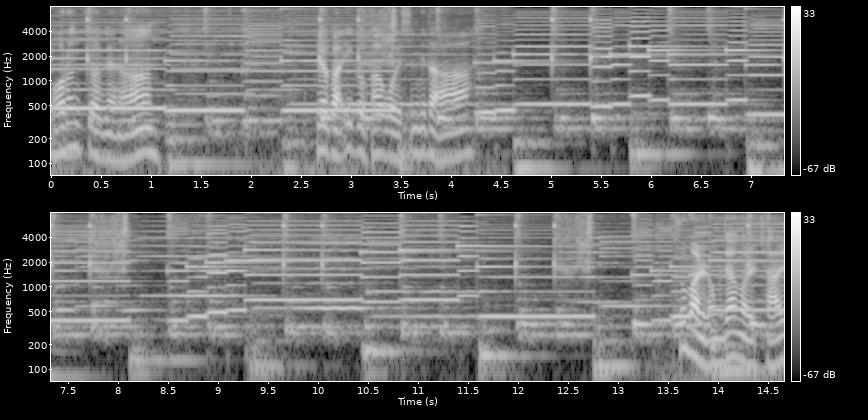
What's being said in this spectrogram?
오른쪽에는 벼가 익어가고 있습니다. 주말 농장을 잘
